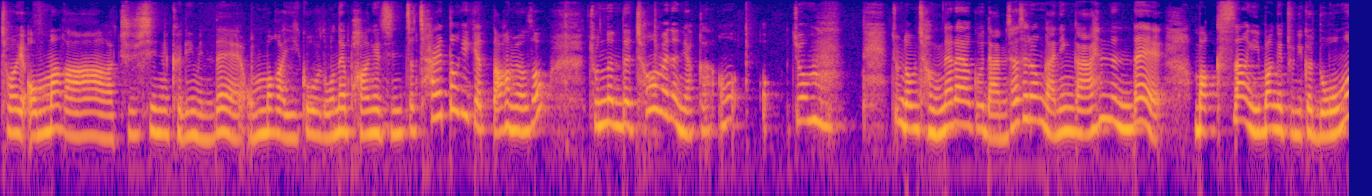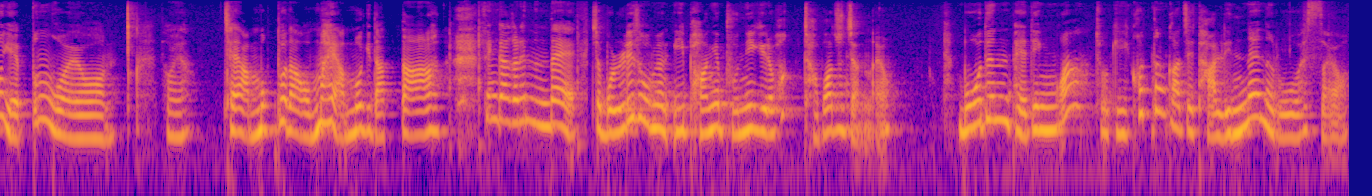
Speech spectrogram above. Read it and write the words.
저희 엄마가 주신 그림인데 엄마가 이거 너네 방에 진짜 찰떡이겠다 하면서 줬는데 처음에는 약간 어? 어 좀... 좀 너무 적나라하고 남사스러운 거 아닌가 했는데 막상 이 방에 두니까 너무 예쁜 거예요. 그래서 제 안목보다 엄마의 안목이 낫다 생각을 했는데 진짜 멀리서 보면 이 방의 분위기를 확 잡아주지 않나요? 모든 베딩과 저기 커튼까지 다 린넨으로 했어요.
